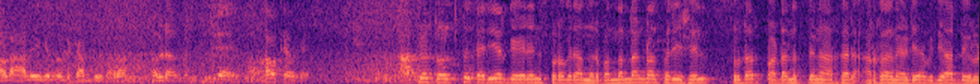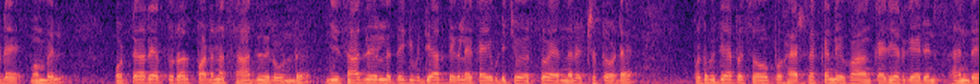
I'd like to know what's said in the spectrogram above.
അവിടെ ആലോചിക്കുന്നുണ്ട് കണ്ടു. അതാണ് അവിടെ അവിടെ. Okay okay. After twelfth career guidance program എന്നൊരു പന്ത്രണ്ടാം ക്ലാസ് പരീക്ഷയിൽ തുടർ പഠനത്തിന് അർഹ അർഹത നേടിയ വിദ്യാർത്ഥികളുടെ മുമ്പിൽ ഒട്ടേറെ തുടർ പഠന സാധ്യതകളുണ്ട്. ഈ സാധ്യതകളിലേക്ക് വിദ്യാർത്ഥികളെ കൈപിടിച്ചുയർത്തുക എന്ന ലക്ഷ്യത്തോടെ പൊതുവിദ്യാഭ്യാസ വകുപ്പ് ഹയർ സെക്കൻഡറി വിഭാഗം career guidance and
